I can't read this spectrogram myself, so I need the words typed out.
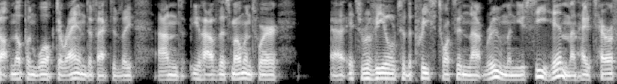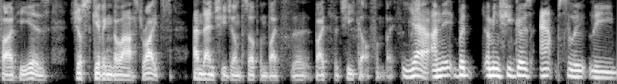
gotten up and walked around effectively. And you have this moment where uh, it's revealed to the priest what's in that room and you see him and how terrified he is just giving the last rites. And then she jumps up and bites the bites the cheek off him, basically. Yeah, and it, but I mean, she goes absolutely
